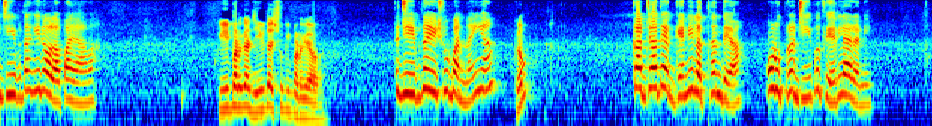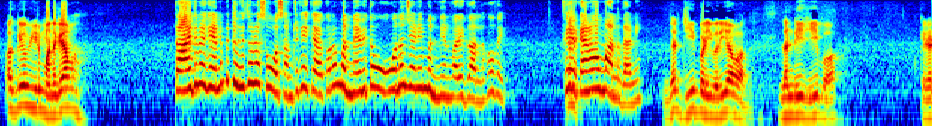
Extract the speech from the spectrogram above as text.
ਜੀਬ ਦਾ ਕੀ ਰੌਲਾ ਪਾਇਆ ਵਾ? ਕੀ ਬਣ ਗਿਆ? ਜੀਵ ਦਾ ਇਸ਼ੂ ਕੀ ਬਣ ਗਿਆ ਵਾ? ਤੇ ਜੀਬ ਦਾ ਇਸ਼ੂ ਬਣਨਾ ਹੀ ਆ। ਕਿਉਂ? ਕਰਜ਼ਾ ਤੇ ਅੱਗੇ ਨਹੀਂ ਲੱਥਣ ਦਿਆ। ਹੁਣ ਉੱਪਰੋਂ ਜੀਪ ਫੇਰ ਲੈ ਲੈਣੀ। ਅੱਗੇ ਉਹ ਵੀਰ ਮੰਨ ਗਿਆ ਵਾ। ਤਾਂ ਹੀ ਤੇ ਮੈਂ ਕਹਿੰਦੀ ਵੀ ਤੁਸੀਂ ਥੋੜਾ ਸੋਚ ਸਮਝ ਕੇ ਕਿਆ ਕਰੋ ਮੰਨੇ ਵੀ ਤਾਂ ਉਹ ਨਾ ਜਿਹੜੀ ਮੰਨਣ ਵਾਲੀ ਗੱਲ ਹੋਵੇ। ਫਿਰ ਕਹਿਣਾ ਉਹ ਮੰਨਦਾ ਨਹੀਂ। ਯਾਰ ਜੀਬ ਬੜੀ ਵਧੀਆ ਵਾ। ਲੰਡੀ ਜੀਬ ਆ ਕਿਹੜਾ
